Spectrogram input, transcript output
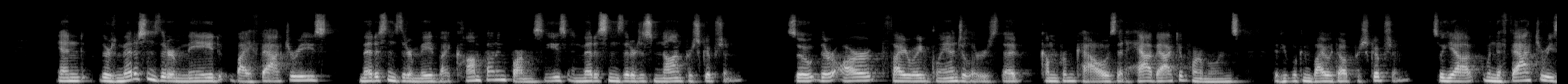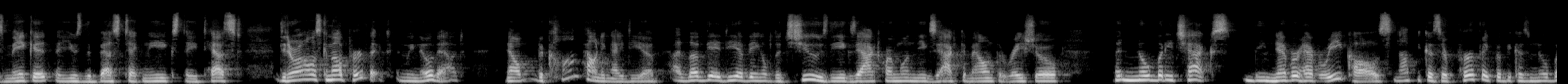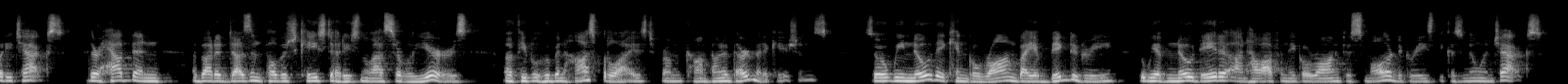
And there's medicines that are made by factories, medicines that are made by compounding pharmacies, and medicines that are just non prescription. So there are thyroid glandulars that come from cows that have active hormones that people can buy without prescription. So yeah, when the factories make it, they use the best techniques, they test. They don't always come out perfect, and we know that. Now, the compounding idea, I love the idea of being able to choose the exact hormone, the exact amount, the ratio, but nobody checks. They never have recalls, not because they're perfect, but because nobody checks. There have been about a dozen published case studies in the last several years of people who've been hospitalized from compounded thyroid medications. So we know they can go wrong by a big degree, but we have no data on how often they go wrong to smaller degrees because no one checks.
